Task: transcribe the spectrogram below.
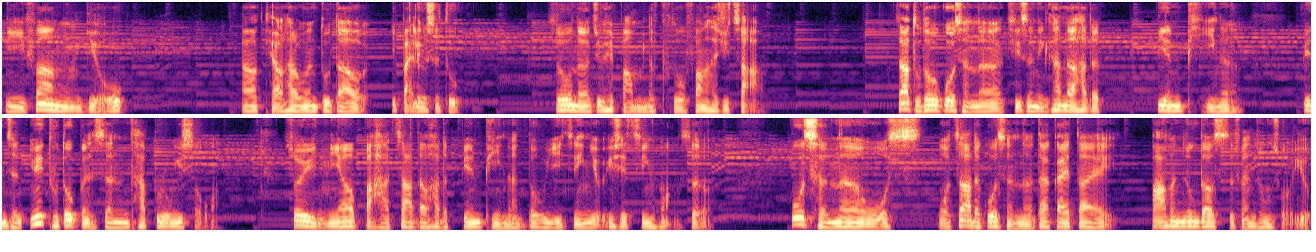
你放油。然后调它的温度到一百六十度之后呢，就可以把我们的土豆放下去炸。炸土豆的过程呢，其实你看到它的边皮呢变成，因为土豆本身它不容易熟嘛，所以你要把它炸到它的边皮呢都已经有一些金黄色。过程呢，我我炸的过程呢，大概在八分钟到十分钟左右。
